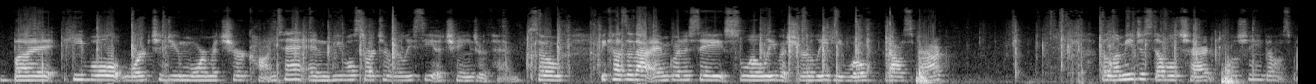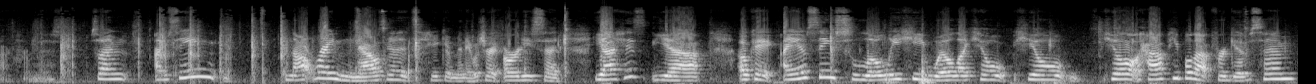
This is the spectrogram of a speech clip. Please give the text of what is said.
but he will work to do more mature content and we will start to really see a change with him. So because of that, I'm going to say slowly but surely he will bounce back. But let me just double check. Will Shane bounce back from this? So I'm I'm seeing not right now it's gonna take a minute which i already said. Yeah his yeah. Okay i am saying slowly he will like he'll he'll he'll have people that forgives him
